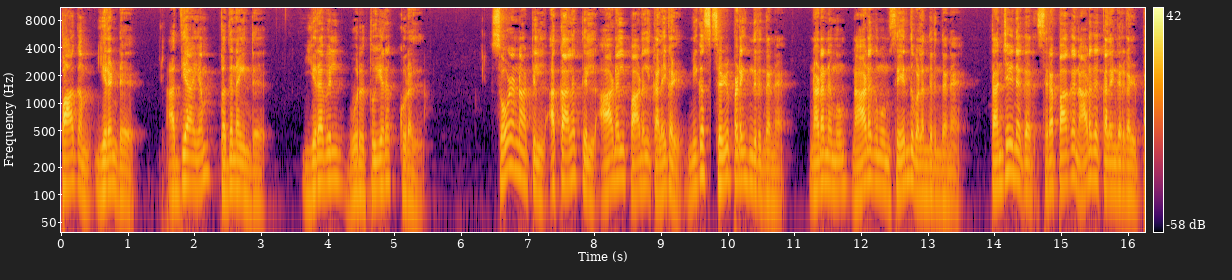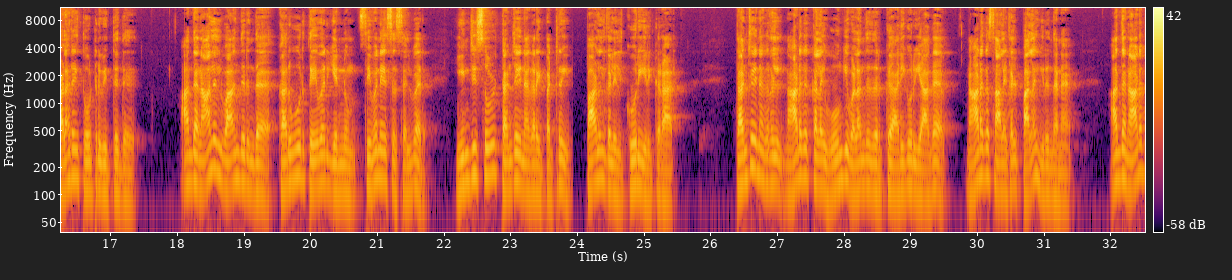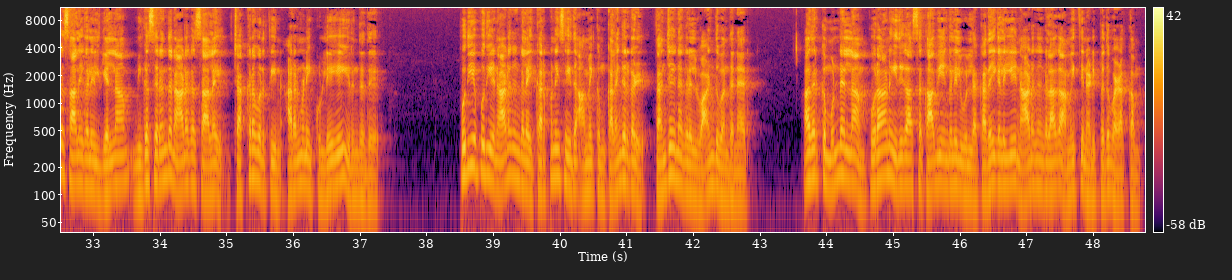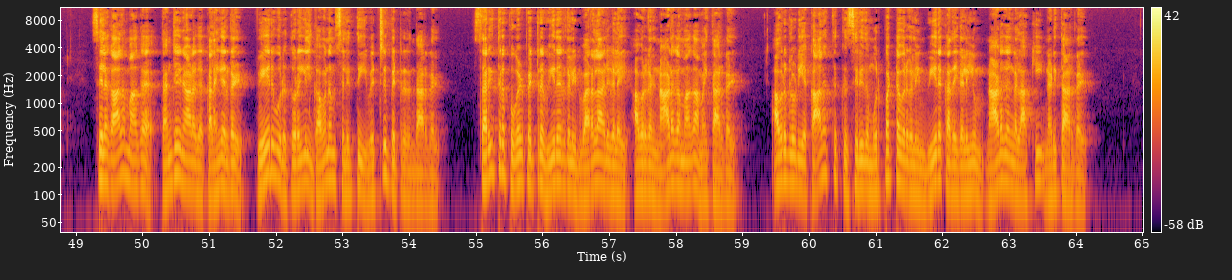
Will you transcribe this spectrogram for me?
பாகம் இரண்டு அத்தியாயம் பதினைந்து. இரவில் ஒரு துயரக் குரல். சோழ நாட்டில் அக்காலத்தில் ஆடல் பாடல் கலைகள் மிக செழிப்படைந்திருந்தன. நடனமும் நாடகமும் சேர்ந்து வளர்ந்திருந்தன. தஞ்சை நகர் சிறப்பாக நாடக கலைஞர்கள் பலரை தோற்றுவித்தது. அந்த நாளில் வாழ்ந்திருந்த கருவூர் தேவர் என்னும் சிவநேச செல்வர் இஞ்சிசூழ் தஞ்சை நகரை பற்றி பாடல்களில் கூறியிருக்கிறார். தஞ்சை நகரில் நாடகக்கலை ஓங்கி வளர்ந்ததற்கு அறிகுறியாக நாடக சாலைகள் பல இருந்தன. அந்த நாடக சாலைகளில் எல்லாம் மிக சிறந்த நாடக சாலை சக்கரவர்த்தியின் அரண்மனைக்குள்ளேயே இருந்தது. புதிய புதிய நாடகங்களை கற்பனை செய்து அமைக்கும் கலைஞர்கள் தஞ்சை நகரில் வாழ்ந்து வந்தனர். அதற்கு முன்னெல்லாம் புராண இதிகாச காவியங்களில் உள்ள கதைகளையே நாடகங்களாக அமைத்து நடிப்பது வழக்கம். சில காலமாக தஞ்சை நாடக கலைஞர்கள் வேறு ஒரு துறையில் கவனம் செலுத்தி வெற்றி பெற்றிருந்தார்கள். சரித்திர புகழ்பெற்ற வீரர்களின் வரலாறுகளை அவர்கள் நாடகமாக அமைத்தார்கள். அவர்களுடைய காலத்துக்கு சிறிது முற்பட்டவர்களின் வீர கதைகளையும் நாடகங்களாக்கி நடித்தார்கள்.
